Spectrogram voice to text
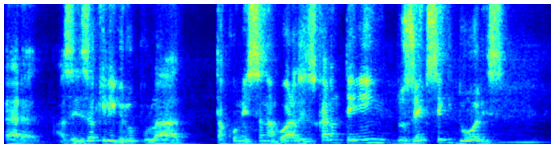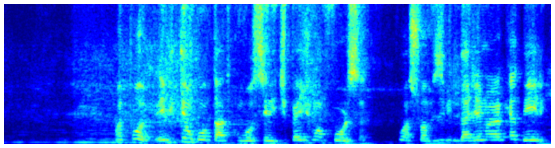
cara, às vezes aquele grupo lá tá começando agora, às vezes o cara não tem nem 200 seguidores. Mas, pô, ele tem um contato com você, ele te pede uma força pô, a sua visibilidade é maior que a dele.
